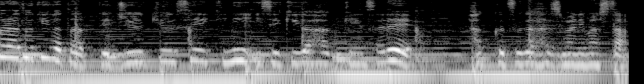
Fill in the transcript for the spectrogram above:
から時が経って19世紀に遺跡が発見され発掘が始まりました。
